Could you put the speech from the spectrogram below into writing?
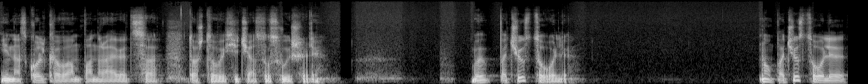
и насколько вам понравится то, что вы сейчас услышали. Вы почувствовали? Ну, почувствовали,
